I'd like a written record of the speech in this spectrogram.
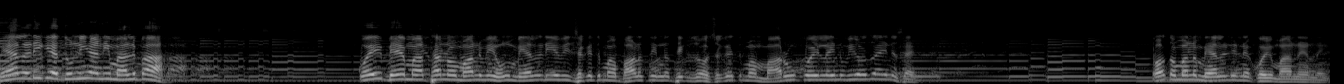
મેલડી કે દુનિયાની માલપા કોઈ બે માથાનો માનવી હું મેલડી એવી જગતમાં ભાળતી નથી જો જગતમાં મારું કોઈ લઈને વિયો જાય ને સાહેબ, તો તો મને મેલડીને કોઈ માને નહીં.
